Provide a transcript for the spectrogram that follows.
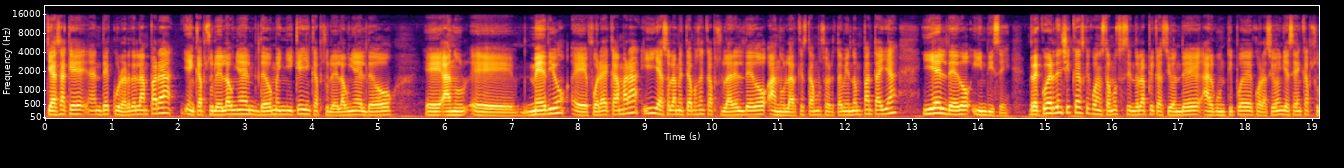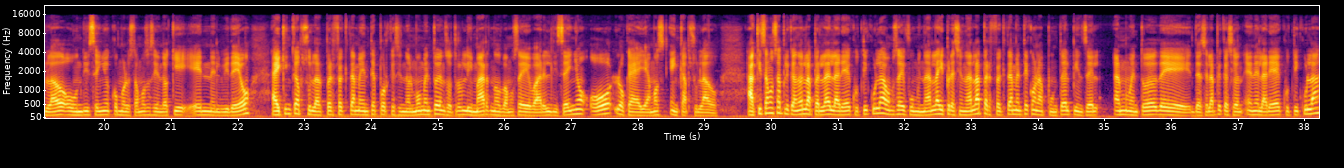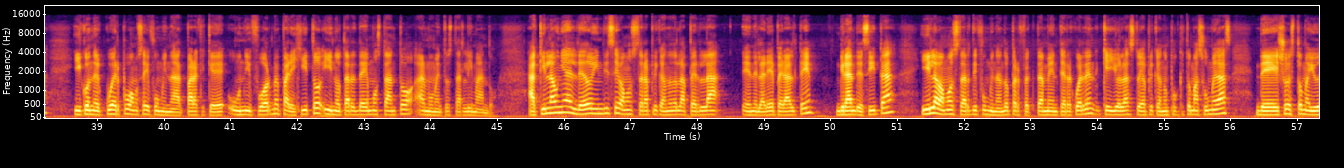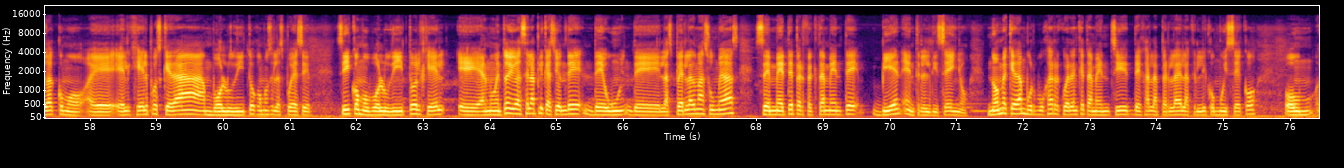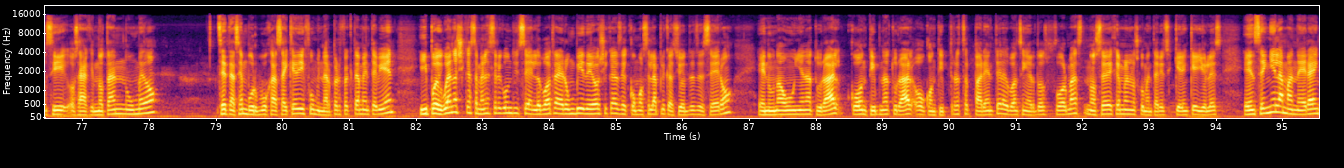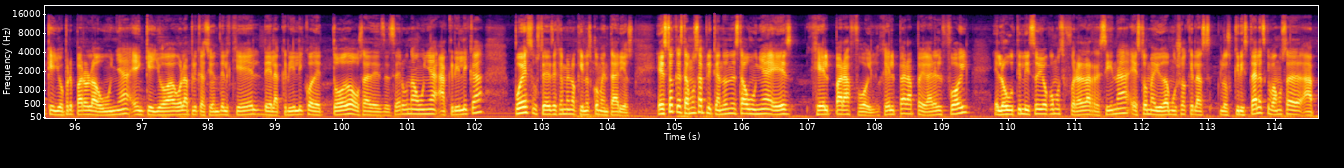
ya saqué de curar de lámpara y encapsulé la uña del dedo meñique y encapsulé la uña del dedo eh, eh, medio eh, fuera de cámara y ya solamente vamos a encapsular el dedo anular que estamos ahorita viendo en pantalla y el dedo índice. Recuerden chicas que cuando estamos haciendo la aplicación de algún tipo de decoración, ya sea encapsulado o un diseño como lo estamos haciendo aquí en el video, hay que encapsular perfectamente porque si no al momento de nosotros limar nos vamos a llevar el diseño o lo que hayamos encapsulado. Aquí estamos aplicando la perla del área de cutícula, vamos a difuminarla y presionarla perfectamente con la punta del pincel al momento de, hacer la aplicación en el área de cutícula y con el cuerpo vamos a difuminar para que quede uniforme, parejito y no tanto al momento de estar limando. Aquí en la uña del dedo índice vamos a estar aplicando la perla en el área de peralte grandecita y la vamos a estar difuminando perfectamente. Recuerden que yo las estoy aplicando un poquito más húmedas. De hecho, esto me ayuda como eh, el gel pues queda boludito, como se les puede decir? Sí, como boludito el gel. Eh, al momento de hacer la aplicación de, de, de, las perlas más húmedas, se mete perfectamente bien entre el diseño. No me quedan burbujas. Recuerden que también si sí, deja la perla del acrílico muy seco. O, sí, o sea, no tan húmedo se te hacen burbujas, hay que difuminar perfectamente bien. Y pues bueno, chicas, también les traigo un diseño, les voy a traer un video, chicas, de cómo hacer la aplicación desde cero en una uña natural, con tip natural o con tip transparente. Les voy a enseñar dos formas. No sé, déjenme en los comentarios si quieren que yo les enseñe la manera en que yo preparo la uña, en que yo hago la aplicación del gel, del acrílico, de todo, o sea, desde cero una uña acrílica. Pues ustedes déjenmelo aquí en los comentarios. Esto que estamos aplicando en esta uña es gel para foil, gel para pegar el foil. Eh, lo utilizo yo como si fuera la resina. Esto me ayuda mucho a que los cristales que vamos a,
